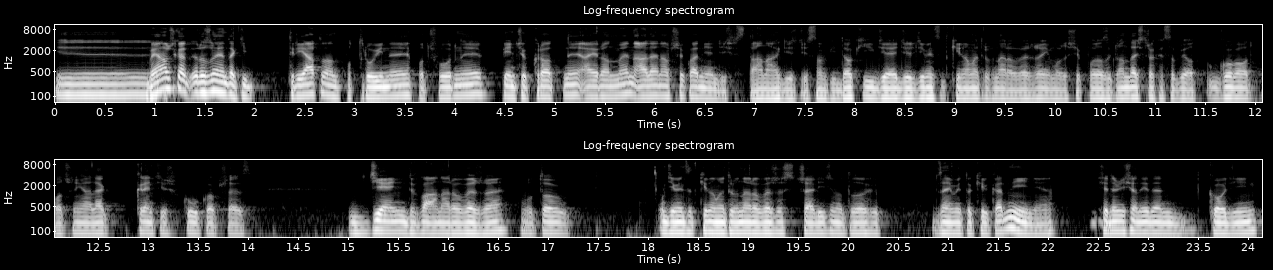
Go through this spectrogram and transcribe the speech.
Yy, Bo ja na przykład rozumiem taki triatlon potrójny, poczwórny, pięciokrotny Ironman, ale na przykład nie gdzieś w Stanach, gdzieś gdzie są widoki, gdzie jedziesz 900 km na rowerze i możesz się porozglądać, trochę sobie od, głowa odpocznie, ale jak kręcisz w kółko przez dzień, dwa na rowerze, bo to 900 km na rowerze strzelić, no to zajmie to kilka dni, nie? 71 godzin,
